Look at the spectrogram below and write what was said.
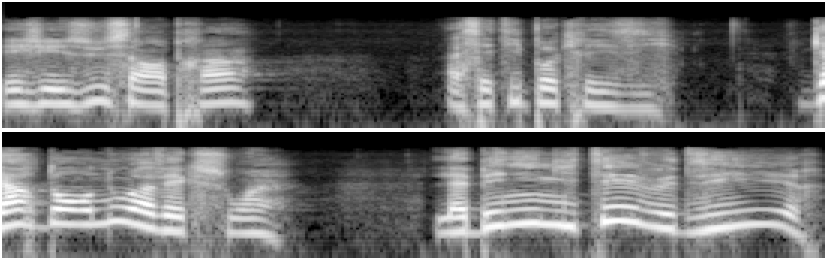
Et Jésus s'en prend à cette hypocrisie. Gardons-nous avec soin. La bénignité veut dire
